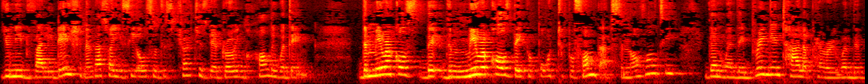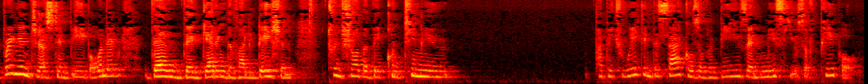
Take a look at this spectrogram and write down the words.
You need validation. And that's why you see also these churches, they're drawing Hollywood in. The miracles, the, the miracles they purport to perform, that's the novelty. Then when they bring in Tyler Perry, when they bring in Justin Bieber, when they then they're getting the validation to ensure that they continue perpetuating the cycles of abuse and misuse of people.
